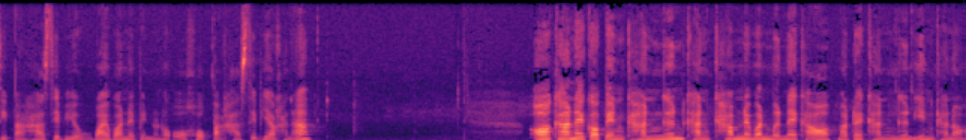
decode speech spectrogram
สี่ปากห้าสิบอยู่ไหว้วันในเป็นหกปากห้าสิบอยู่ค่ะนะอ๋อค่ะในก็เป็นขันเงินขันค่ำในวันเหมือนในค่ะอ๋อมาด้วยขันเงินอินค่ะเนาะ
